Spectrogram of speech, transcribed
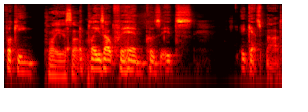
fucking Players up. it plays out for him because it's it gets bad.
